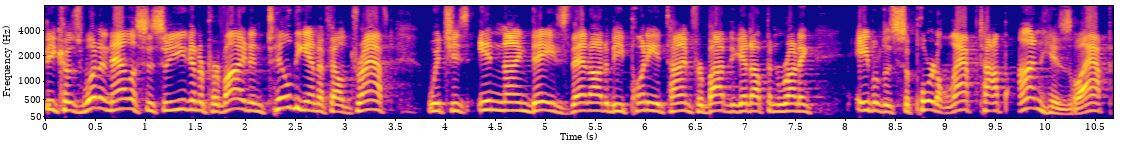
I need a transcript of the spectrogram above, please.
Because what analysis are you going to provide until the NFL draft, which is in nine days? That ought to be plenty of time for Bob to get up and running, able to support a laptop on his lap,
